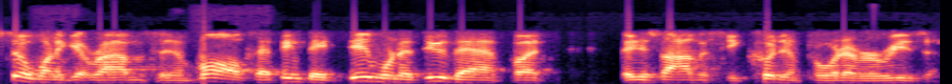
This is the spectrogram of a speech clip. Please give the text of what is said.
still want to get Robinson involved. I think they did want to do that, but they just obviously couldn't for whatever reason.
